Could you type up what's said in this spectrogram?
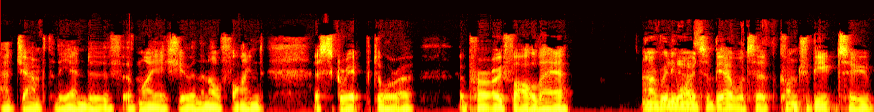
add Jamf to the end of, of my issue, and then I'll find a script or a, a profile there. And I really yes. wanted to be able to contribute to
